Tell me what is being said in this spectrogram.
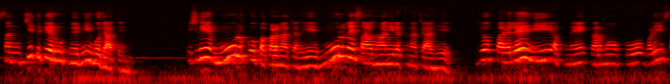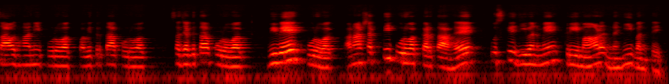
संचित के रूप में भी हो जाते हैं। इसलिए मूल को पकड़ना चाहिए, मूल में सावधानी रखना चाहिए। जो पहले ही अपने कर्मों को बड़ी सावधानी पूर्वक पवित्रता पूर्वक सजगता पूर्वक विवेक पूर्वक अनाशक्ति पूर्वक करता है, उसके जीवन में क्रिमाण नहीं बनते।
